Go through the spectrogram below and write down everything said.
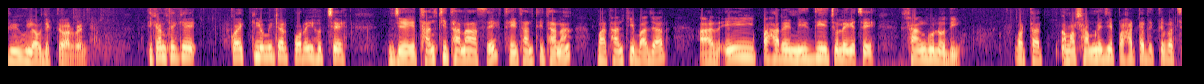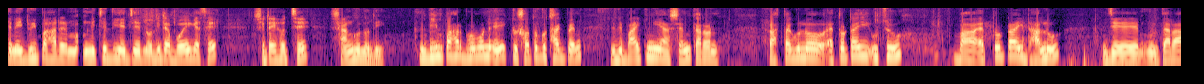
ভিউগুলোও দেখতে পারবেন। এখান থেকে কয়েক কিলোমিটার পরেই হচ্ছে যে থানচি থানা আছে, সেই থানচি থানা বা থানচি বাজার আর এই পাহাড়ের নিচ দিয়ে চলে গেছে সাঙ্গু নদী। অর্থাৎ আমার সামনে যে পাহাড়টা দেখতে পাচ্ছেন, এই দুই পাহাড়ের নিচে দিয়ে যে নদীটা বয়ে গেছে, সেটাই হচ্ছে সাঙ্গু নদী। ডিম পাহাড় ভ্রমণে একটু সতর্ক থাকবেন, যদি বাইক নিয়ে আসেন, কারণ রাস্তাগুলো এতটাই উঁচু বা এতটাই ঢালু যে যারা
